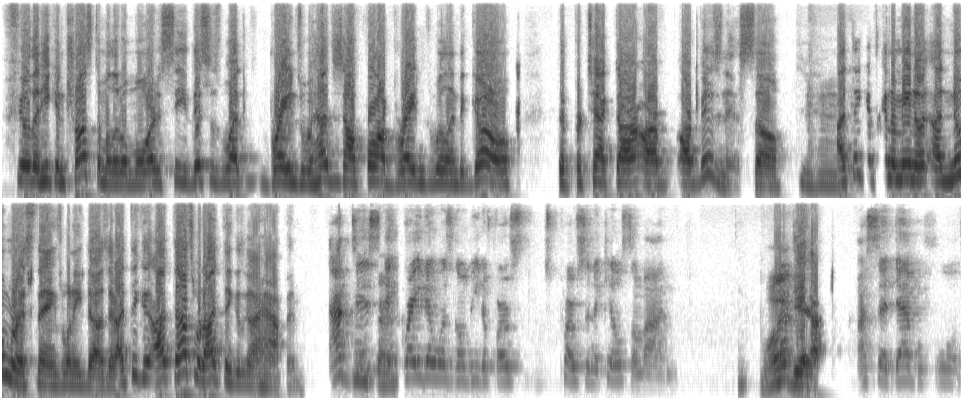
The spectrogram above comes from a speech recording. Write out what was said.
feel that he can trust him a little more to see this is what Braden's this is how far Braden's willing to go to protect our our, our business. So Mhm. I think it's going to mean a, a numerous things when he does it. I think I, that's what I think is going to happen. I did say Braden was gonna be the first person to kill somebody. What? Yeah. I said that before.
